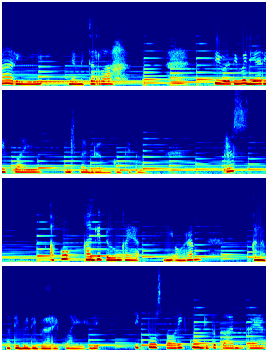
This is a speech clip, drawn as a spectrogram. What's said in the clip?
hari yang cerah tiba-tiba dia reply Instagramku gitu. Terus aku kaget dong kayak ini orang kenapa tiba-tiba reply di itu storyku gitu kan. Kayak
